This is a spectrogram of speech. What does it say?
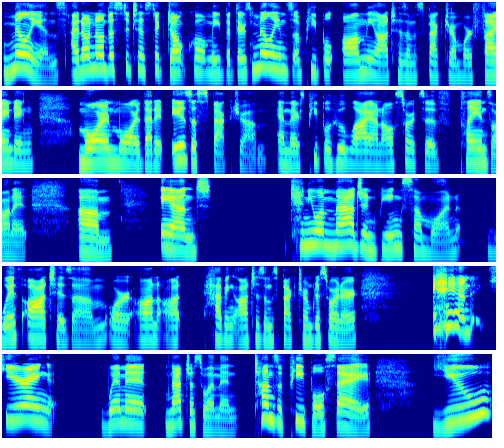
millions. I don't know the statistic, don't quote me, but there's millions of people on the autism spectrum. We're finding more and more that it is a spectrum, and there's people who lie on all sorts of planes on it. Um, and can you imagine being someone with autism or on having autism spectrum disorder and hearing women, not just women, tons of people say, you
